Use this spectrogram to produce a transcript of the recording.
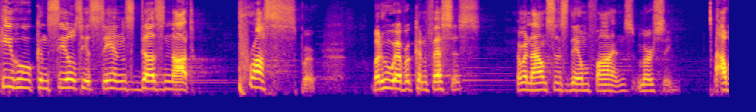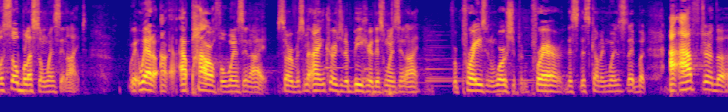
He who conceals his sins does not prosper. But whoever confesses and renounces them finds mercy. I was so blessed on Wednesday night. We, had a, a, powerful Wednesday night service. Man, I encourage you to be here this Wednesday night for praise and worship and prayer this, this coming Wednesday. But after the,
